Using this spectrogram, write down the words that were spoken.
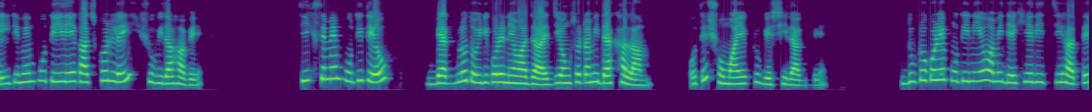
এইট এম এম পুঁতি নিয়ে কাজ করলেই সুবিধা হবে। সিক্স এম এম পুঁতিতেও ব্যাগগুলো তৈরি করে নেওয়া যায়, যে অংশটা আমি দেখালাম। ওতে সময় একটু বেশি লাগবে। দুটো করে পুঁতি নিয়েও আমি দেখিয়ে দিচ্ছি হাতে।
